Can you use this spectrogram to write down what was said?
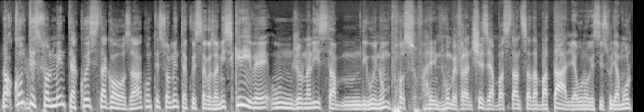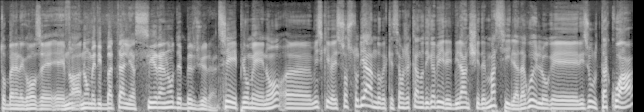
No, contestualmente a questa cosa, contestualmente a questa cosa, mi scrive un giornalista mh, di cui non posso fare il nome francese abbastanza da battaglia, uno che si studia molto bene le cose e no, fa... nome di battaglia Cyrano de Bergerac. Sì, più o meno. Eh, mi scrive sto studiando perché stiamo cercando di capire i bilanci del Marsiglia, da quello che risulta qua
